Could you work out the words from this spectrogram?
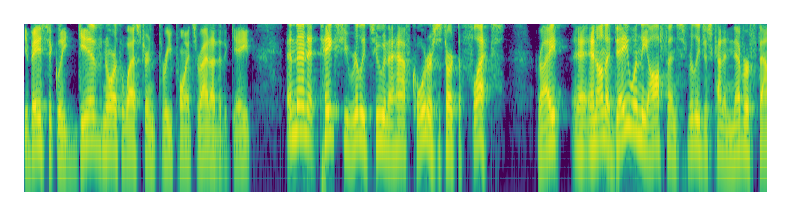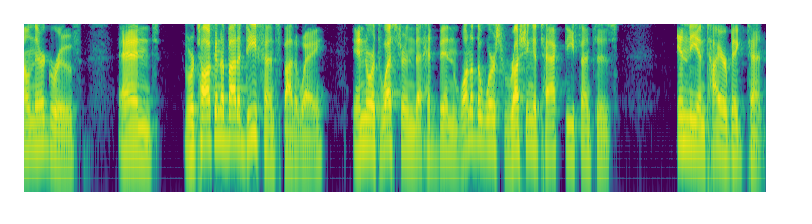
You basically give Northwestern three points right out of the gate. And then it takes you really two and a half quarters to start to flex, right? And on a day when the offense really just kind of never found their groove, and we're talking about a defense, by the way, in Northwestern that had been one of the worst rushing attack defenses in the entire Big Ten.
